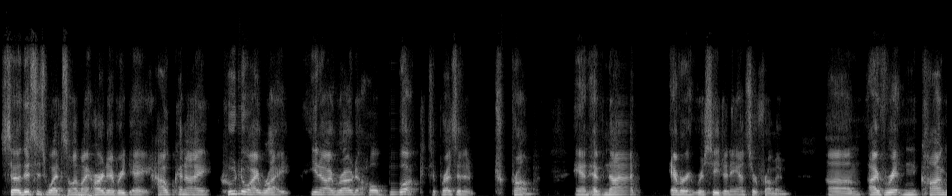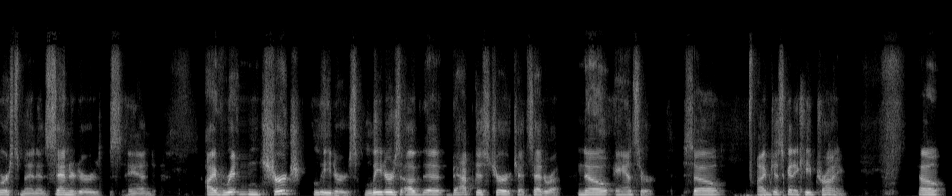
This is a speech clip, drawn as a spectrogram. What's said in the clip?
so this is what's on my heart every day. How can I, who do I write? You know, I wrote a whole book to President Trump and have not ever received an answer from him. Um, I've written congressmen and senators, and I've written church leaders, leaders of the Baptist church, etc. No answer. So I'm just going to keep trying. So,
